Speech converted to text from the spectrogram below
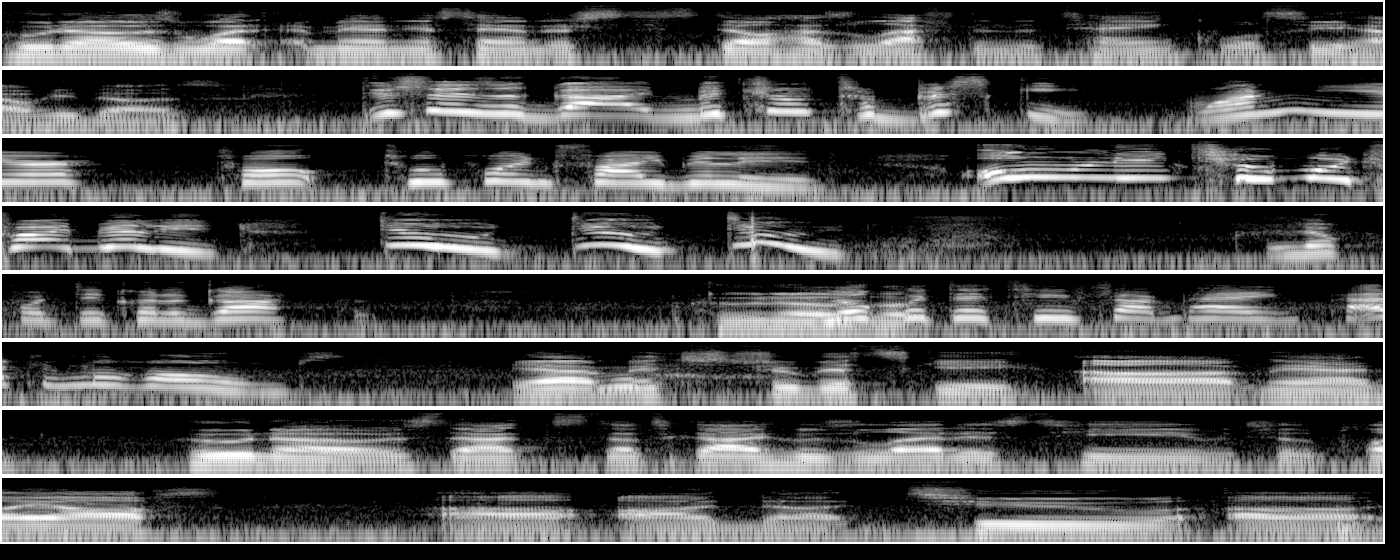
who knows what Emmanuel Sanders still has left in the tank. We'll see how he does. This is a guy, Mitchell Trubisky, one year, 12, 2.5 billion. Only 2.5 billion. Dude, dude, dude. Look what they could have got. Who knows? Look what- what the Chiefs are paying Patrick Mahomes. Yeah, Mitch Trubisky. Uh, man, who knows? That's that's a guy who's led his team to the playoffs uh, on uh, two uh,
